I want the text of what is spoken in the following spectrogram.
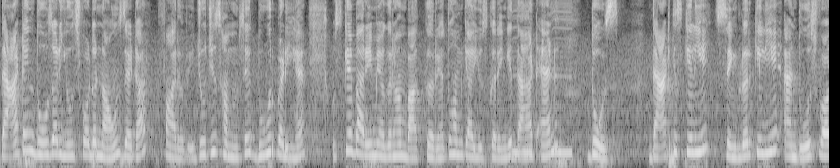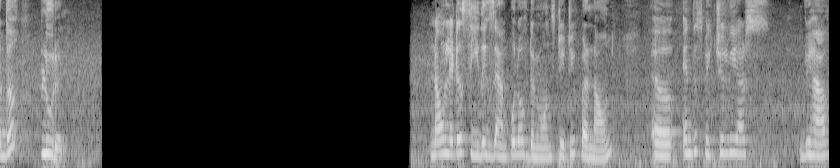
that and those are use for the nouns that are far away जो चीज़ हमसे दूर पड़ी है उसके बारे में अगर हम बात कर रहे हैं तो हम क्या यूज़ करेंगे? दैट एंड दोज दैट किसके लिए? सिंगुलर के लिए and those for the plural now let us see the example of demonstrative pronoun. Uh, in this picture we are we have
